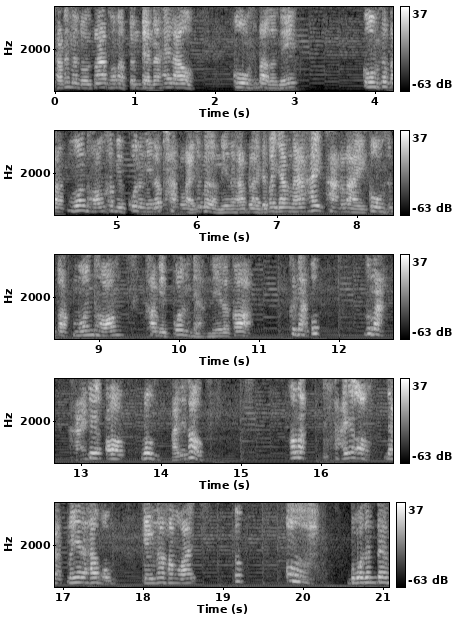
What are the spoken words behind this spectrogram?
ทำให้มันโดนกล้ามท้องแบบเต็มๆนะให้เราโกงสะบักแบบนี้โกงสะบักม้วนท้องขมิบก้นแบบนี้แล้วผักไหลขึ้นมาแบบนี้นะครับไหลจะไม่ยั้งนะให้ผักไหลโกงสะบักม้วนท้องขมิบก้นแบบนี้แล้วก็ขึ้นมาปุ๊บขึ้นมา หายใจออกลงหายใจเข้าเข้ามาหายใจออกแบบนี้นะครับผมเก่งน้าท้องไว้ปุ๊บโอ้ตัวเต็ม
